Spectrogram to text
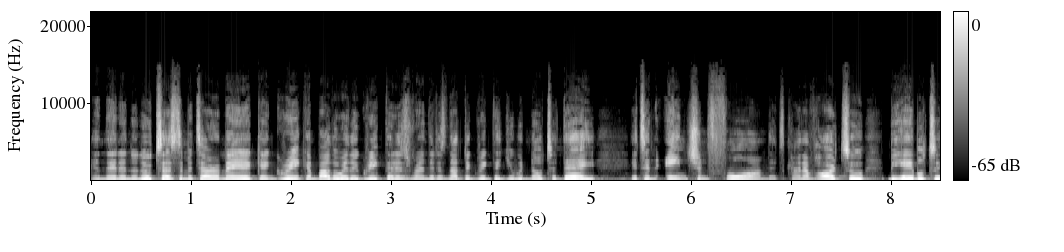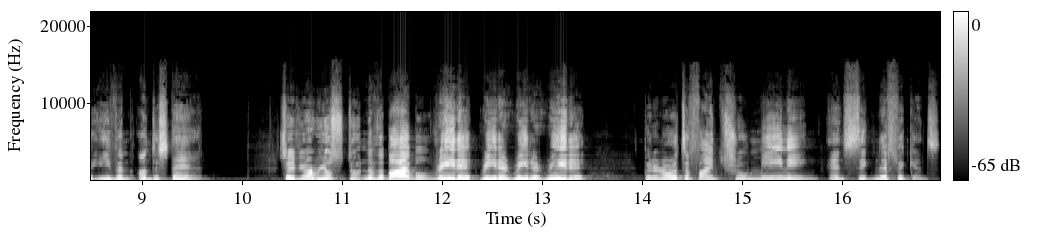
And then in the New Testament, Aramaic and Greek. And by the way, the Greek that is rendered is not the Greek that you would know today. It's an ancient form that's kind of hard to be able to even understand. So if you're a real student of the Bible, read it, read it, read it, read it. But in order to find true meaning and significance,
